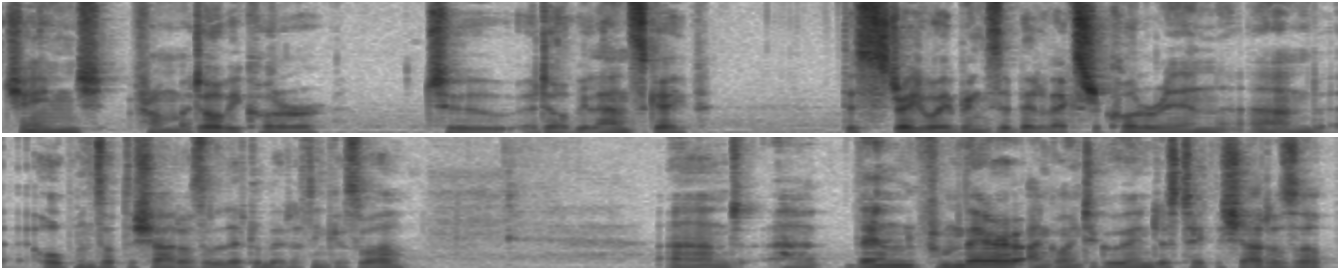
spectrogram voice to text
change from Adobe Color to Adobe Landscape, this straight away brings a bit of extra color in and opens up the shadows a little bit, I think, as well. And uh, then from there, I'm going to go in, just take the shadows up.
